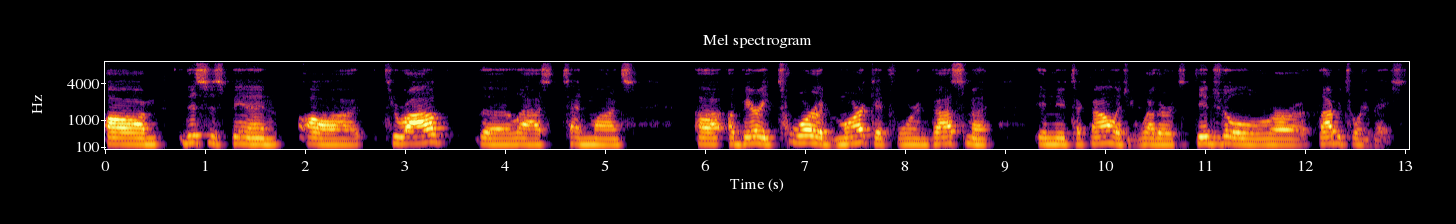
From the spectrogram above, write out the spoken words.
um, this has been uh, throughout the last 10 months uh, a very torrid market for investment in new technology, whether it's digital or laboratory based.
